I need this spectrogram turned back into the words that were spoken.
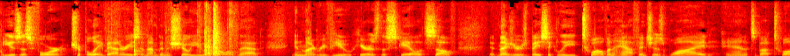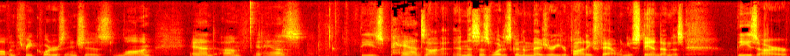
It uses four AAA batteries, and I'm going to show you all of that in my review. Here is the scale itself. It measures basically 12 and a half inches wide, and it's about 12 and three quarters inches long. And um, it has these pads on it, and this is what is going to measure your body fat when you stand on this. These are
